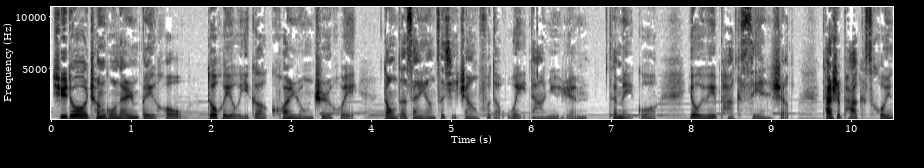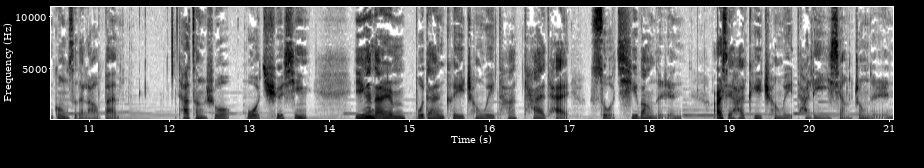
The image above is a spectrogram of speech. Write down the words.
许多成功男人背后都会有一个宽容、智慧、懂得赞扬自己丈夫的伟大女人。在美国，有一位帕克斯先生，他是帕克斯货运公司的老板。他曾说：“我确信，一个男人不但可以成为他太太所期望的人，而且还可以成为他理想中的人。”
